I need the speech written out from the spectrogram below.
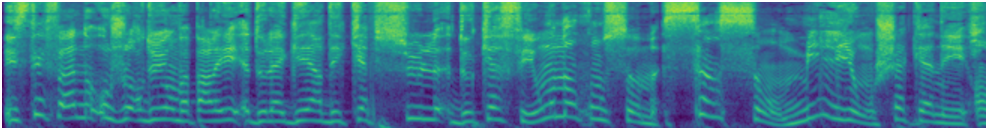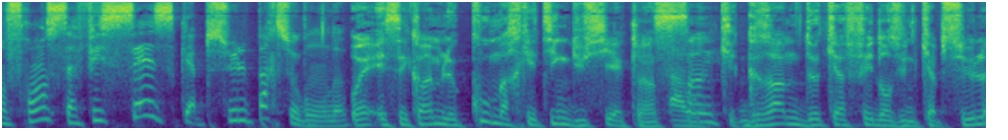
Et Stéphane, aujourd'hui, on va parler de la guerre des capsules de café. On en consomme 500 millions chaque année en France. Ça fait 16 capsules par seconde. Ouais, et c'est quand même le coût marketing du siècle. Hein. Ah 5 grammes de café dans une capsule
